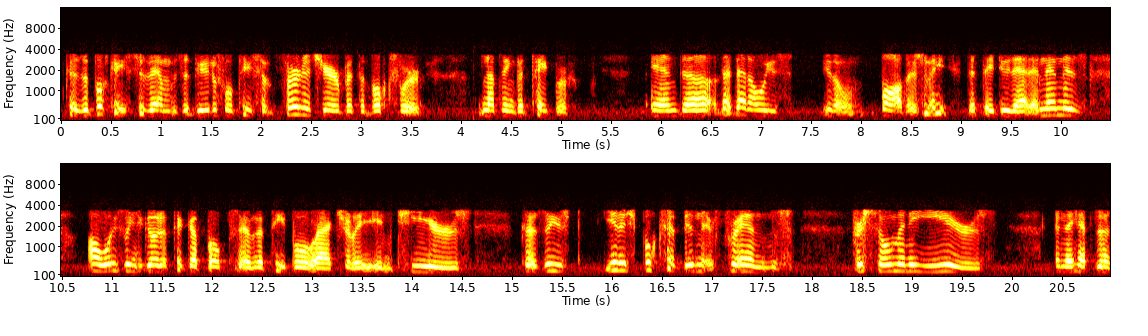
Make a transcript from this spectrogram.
because the bookcase to them was a beautiful piece of furniture, but the books were nothing but paper, and uh, that that always you know bothers me that they do that. And then there's always when you go to pick up books and the people are actually in tears because these Yiddish books have been their friends for so many years, and they have to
